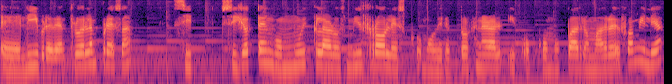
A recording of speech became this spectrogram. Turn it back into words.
eh, libre dentro de la empresa, si, si, yo tengo muy claros mis roles como director general y, o como padre o madre de familia,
